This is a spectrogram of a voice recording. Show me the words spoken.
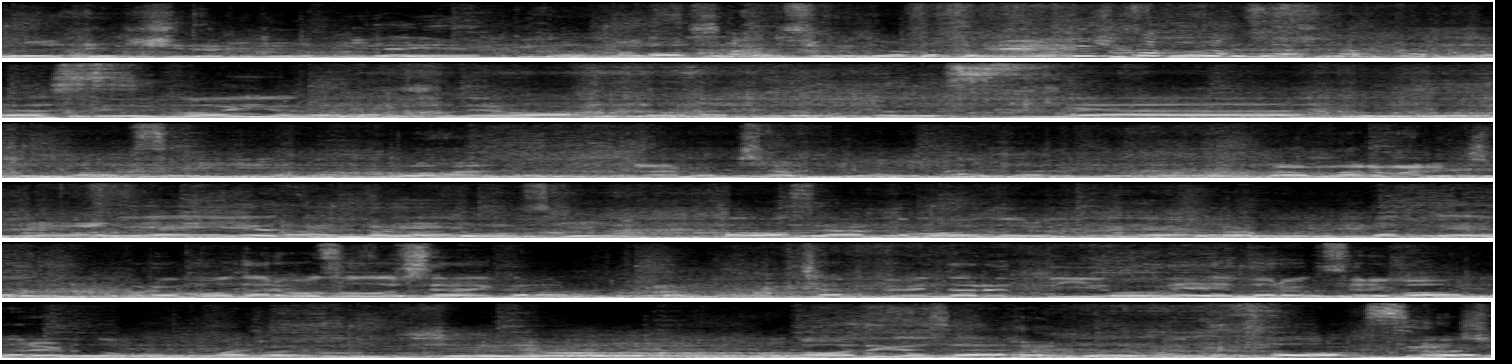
俺左で左フックで倒した自分で分かった。いいやすごいよね。これは。いやー。はあのチャンピオンになるよまあまだまだ時間はいやいや全然合わせらと思う努力でねだってこれも誰も想像してないからチャンピオンになるって言って努力すればなれると思うマジで頑張ってください、はい、すごい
